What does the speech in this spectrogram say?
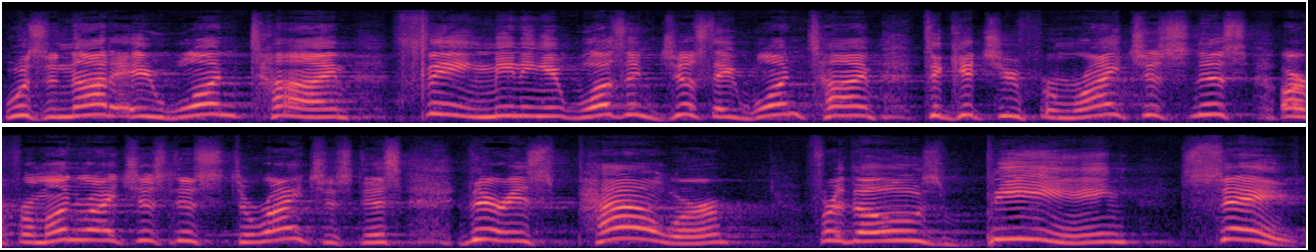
was not a one time thing, meaning it wasn't just a one time to get you from righteousness or from unrighteousness to righteousness. There is power for those being saved.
